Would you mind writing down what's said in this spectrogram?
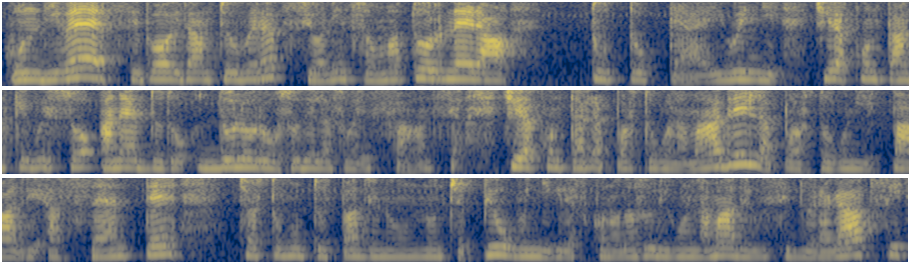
con diverse poi tante operazioni, insomma, tornerà tutto ok. Quindi ci racconta anche questo aneddoto doloroso della sua infanzia. Ci racconta il rapporto con la madre, il rapporto con il padre assente. A un certo punto il padre non, non c'è più, quindi crescono da soli con la madre questi due ragazzi.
